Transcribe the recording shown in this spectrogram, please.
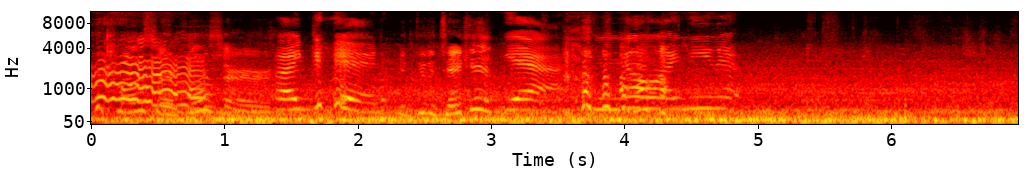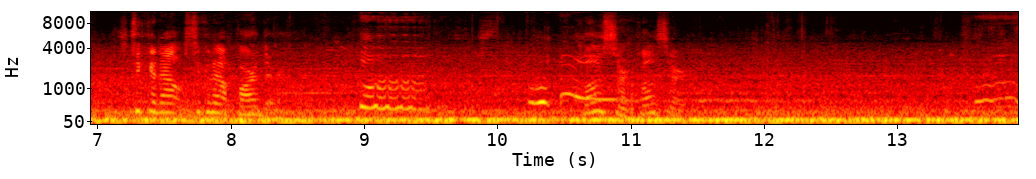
closer, closer. I did. You gonna take it? Yeah. No, I mean it. Stick it out, stick it out farther. Closer, closer. Hi there. Look at you up, up close and personal. Oh, we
